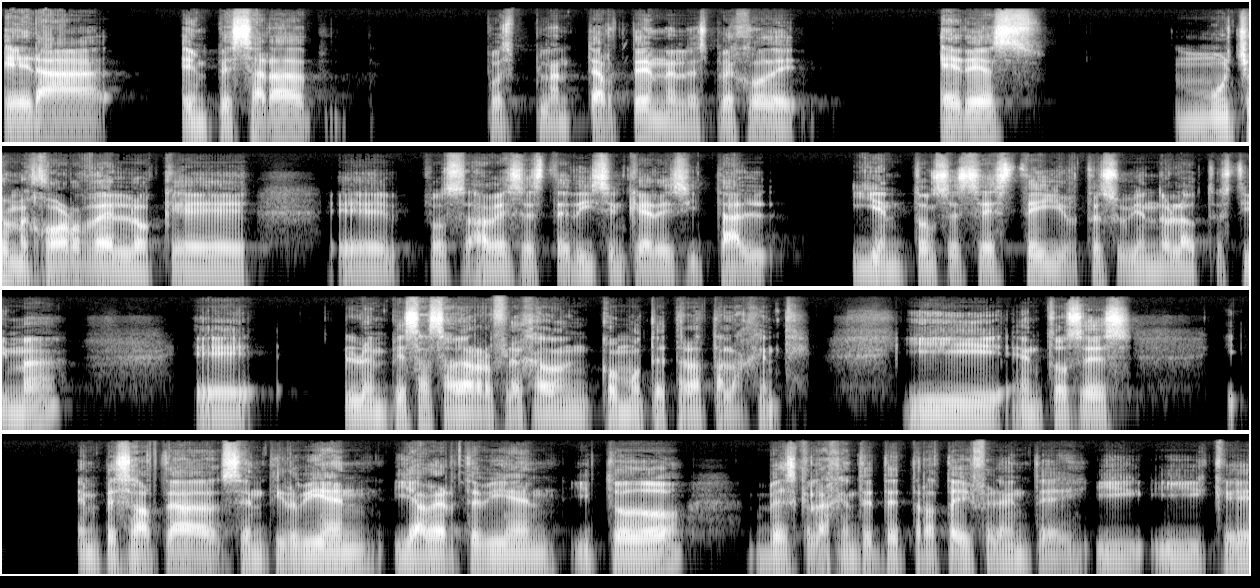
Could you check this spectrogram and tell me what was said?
era empezar a, pues, plantearte en el espejo de, eres mucho mejor de lo que, eh, pues, a veces te dicen que eres y tal, y entonces este irte subiendo la autoestima, eh, lo empiezas a ver reflejado en cómo te trata la gente. Y entonces empezarte a sentir bien y a verte bien y todo, ves que la gente te trata diferente y, que...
